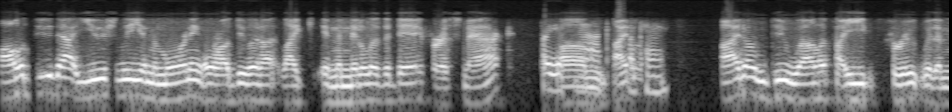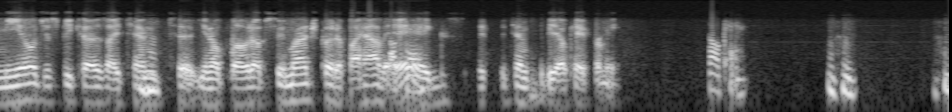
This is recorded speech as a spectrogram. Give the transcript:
I'll do that usually in the morning, or I'll do it uh, like in the middle of the day for a snack. For your um, snack, I okay. I don't do well if I eat fruit with a meal, just because I tend mm-hmm. to, you know, bloat up too much. But if I have okay. eggs, it, it tends to be okay for me. Okay. Mm-hmm. Mm-hmm.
